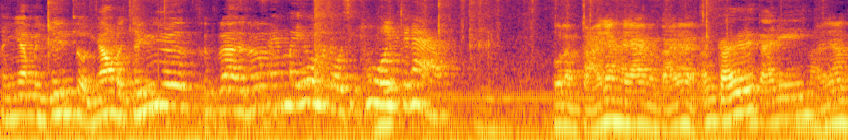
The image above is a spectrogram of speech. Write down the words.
anh em mình tin tưởng nhau là chính thực ra thì nó em mấy hôm rồi chị thua như thế nào? Tôi làm cái nhá hay ai làm cái này anh cái Đánh cái đi. Cái nhá.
